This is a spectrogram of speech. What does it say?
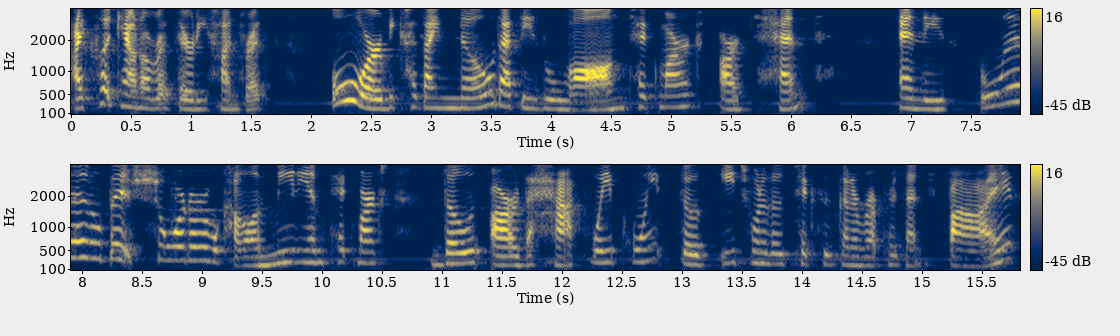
I could count over 30 hundredths. Or because I know that these long tick marks are tenths and these little bit shorter, we'll call them medium tick marks, those are the halfway points. So each one of those ticks is going to represent 5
